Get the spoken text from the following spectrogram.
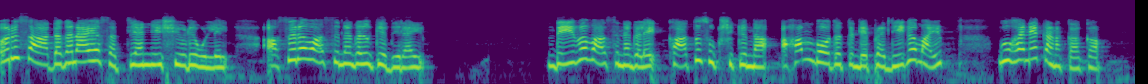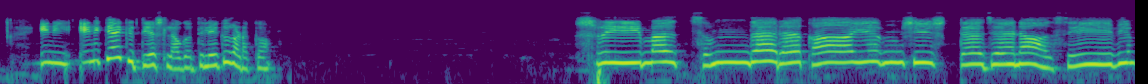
ഒരു സാധകനായ സത്യാന്വേഷിയുടെ ഉള്ളിൽ അസുരവാസനകൾക്കെതിരായി ദൈവവാസനകളെ കാത്തു സൂക്ഷിക്കുന്ന അഹംബോധത്തിന്റെ പ്രതീകമായി ഗുഹനെ കണക്കാക്കാം. ഇനി എനിക്കായി കിട്ടിയ ശ്ലോകത്തിലേക്ക് കടക്കാം. ശ്രീമത്സുന്ദരകായം ശിഷ്ടജനാസേവ്യം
